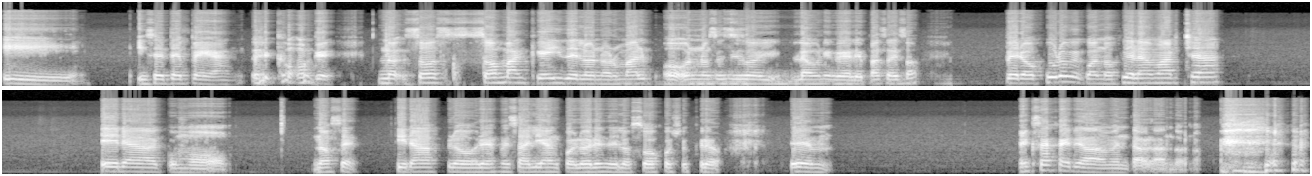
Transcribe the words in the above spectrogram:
y, y se te pegan, como que no, sos, sos más gay de lo normal, o no sé si soy la única que le pasa eso, pero juro que cuando fui a la marcha era como, no sé, tiradas flores, me salían colores de los ojos, yo creo. Em, exageradamente hablando, ¿no?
